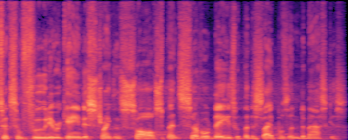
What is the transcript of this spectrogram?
took some food, he regained his strength, and Saul spent several days with the disciples in Damascus.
